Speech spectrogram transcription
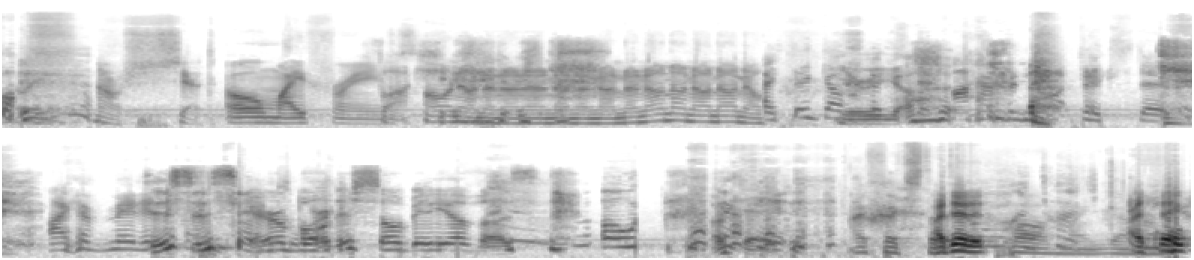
I'm Oh shit. Oh my frames. Fuck. Oh no no no no no no no no no no no no. I think I've Here we fixed go. I have not fixed it. I have made it. This is terrible. There's so many of us. Oh, Okay. I fixed it. I did it. Oh my god. I think.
